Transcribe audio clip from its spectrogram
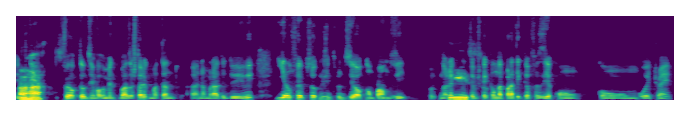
Tipo, Aham. Foi ele que deu o desenvolvimento de base da história, matando a namorada do Yui, e ele foi a pessoa que nos introduziu ao Compound V. Porque nós é que não temos que aquilo na prática fazia com, com o Way-Train.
